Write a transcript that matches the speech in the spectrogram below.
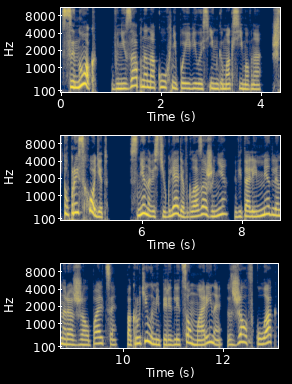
«Сынок!» Внезапно на кухне появилась Инга Максимовна. «Что происходит?» С ненавистью глядя в глаза жене, Виталий медленно разжал пальцы, покрутил ими перед лицом Марины, сжал в кулак,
